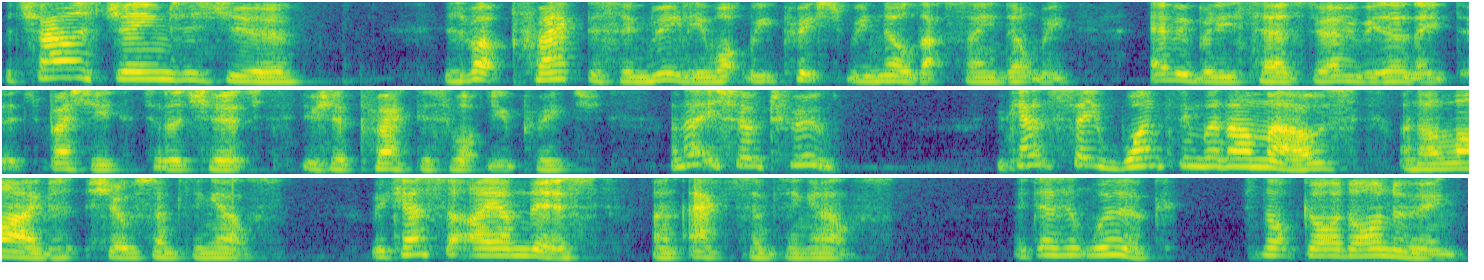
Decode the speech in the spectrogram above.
The challenge James is here it's about practicing really what we preach. We know that saying, don't we? Everybody says to everybody, don't they? Especially to the church, you should practice what you preach. And that is so true. We can't say one thing with our mouths and our lives show something else. We can't say, I am this and act something else. It doesn't work. It's not God honoring.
